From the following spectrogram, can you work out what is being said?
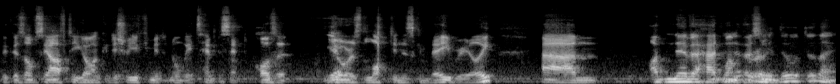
because obviously after you go unconditional, you've committed normally a ten percent deposit. Yep. You're as locked in as can be, really. Um, I've never had They one never person. really do it, do they?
